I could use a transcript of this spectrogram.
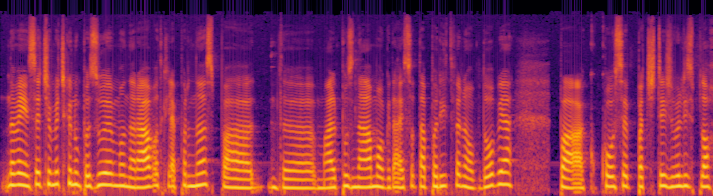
vem, se, če mečkaj opazujemo naravo, tkle pri nas, pa da malo poznamo, kdaj so ta paritvena obdobja. Pa kako se pač te živali sploh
